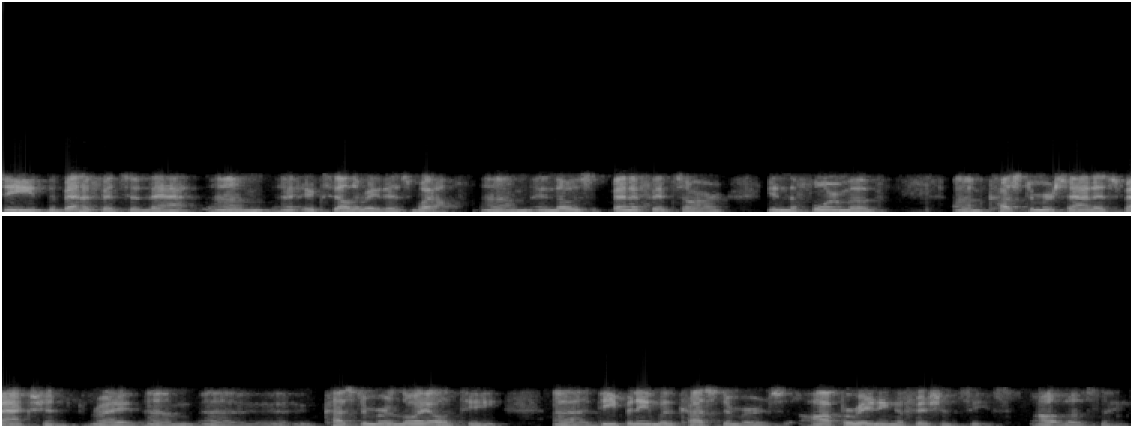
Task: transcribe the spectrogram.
see the benefits of that um, accelerate as well, um, and those benefits are in the form of um, customer satisfaction, right? Um, uh, customer loyalty, uh, deepening with customers, operating efficiencies all those things.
